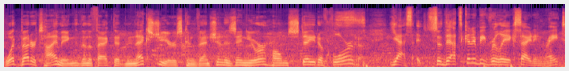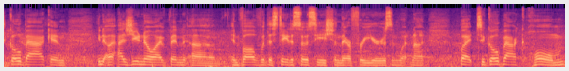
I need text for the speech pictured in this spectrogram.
What better timing than the fact that next year's convention is in your home state of Florida? Yes, so that's going to be really exciting, right? To go back and, you know, as you know, I've been um, involved with the state association there for years and whatnot, but to go back home.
